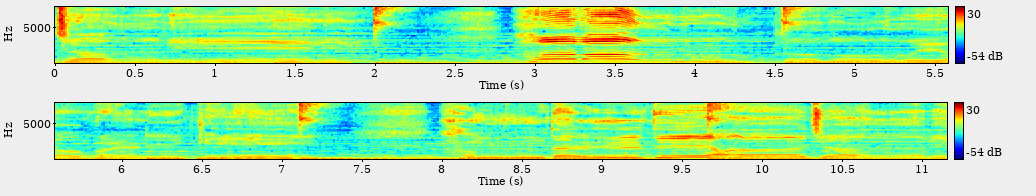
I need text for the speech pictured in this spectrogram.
ਜਾਵੇ। ਹਵਾ ਨੂੰ ਕੋਇਓ ਬਣ ਕੇ ਹਮਦਰਦ ਆ ਜਾਵੇ।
